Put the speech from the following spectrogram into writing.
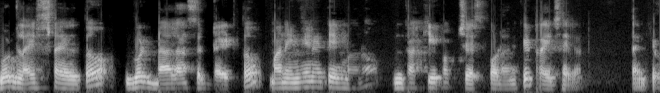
గుడ్ లైఫ్ స్టైల్తో గుడ్ బ్యాలెన్స్డ్ డైట్తో మన ఇమ్యూనిటీని మనం ఇంకా కీపప్ చేసుకోవడానికి ట్రై చేయాలి. థ్యాంక్ యూ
